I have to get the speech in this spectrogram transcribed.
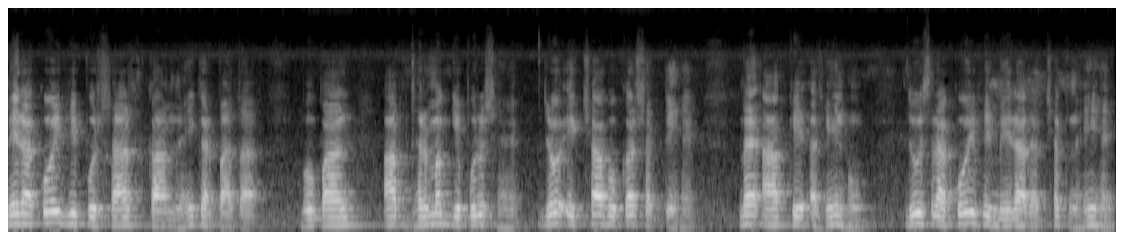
मेरा कोई भी पुरुषार्थ काम नहीं कर पाता। भोपाल आप धर्मज्ञ पुरुष हैं जो इच्छा हो कर सकते हैं। मैं आपके अधीन हूँ। दूसरा कोई भी मेरा रक्षक नहीं है।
